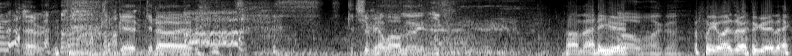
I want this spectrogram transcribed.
Uh, get, get, uh... Get your meal up. I'm out of here. Oh my god. Wait, why is there a guy there?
